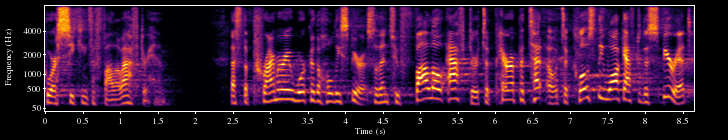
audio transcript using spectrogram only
who are seeking to follow after him. That's the primary work of the Holy Spirit. So then to follow after, to peripateo, to closely walk after the Spirit,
